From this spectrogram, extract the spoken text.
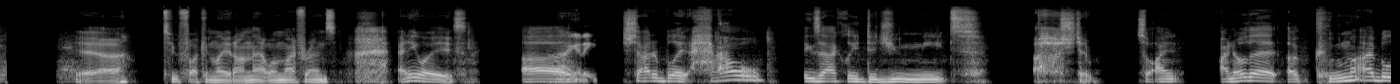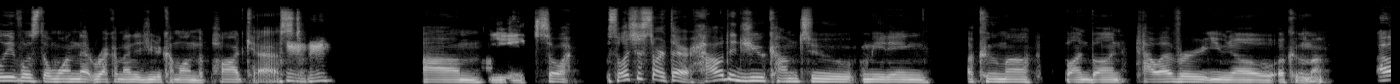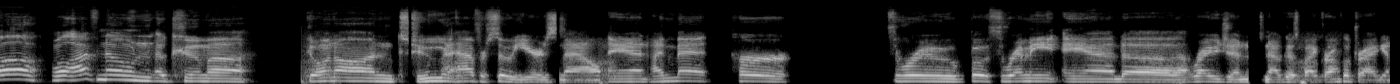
Yeah, too fucking late on that one, my friends. Anyways, uh, I'm gonna- Shatterblade, how exactly did you meet? Oh shit! So I I know that Akuma, I believe, was the one that recommended you to come on the podcast. Mhm. Um, Yeah. so so let's just start there. How did you come to meeting Akuma, Bun Bun, however you know Akuma? Uh, well, I've known Akuma going on two and a half or so years now, and I met her through both Remy and uh Ryujin, now goes by Grunkle Dragon.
